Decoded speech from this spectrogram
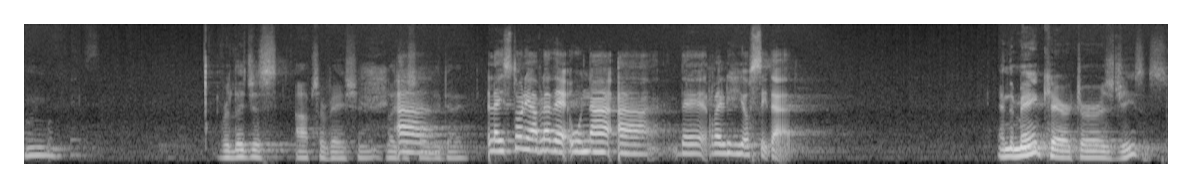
Mm. Religious observation, religious Ah, holy day. la historia habla de una ah, de religiosidad. And the main character is Jesus.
